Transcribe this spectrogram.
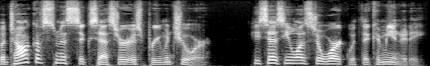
But talk of Smith's successor is premature. He says he wants to work with the community.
